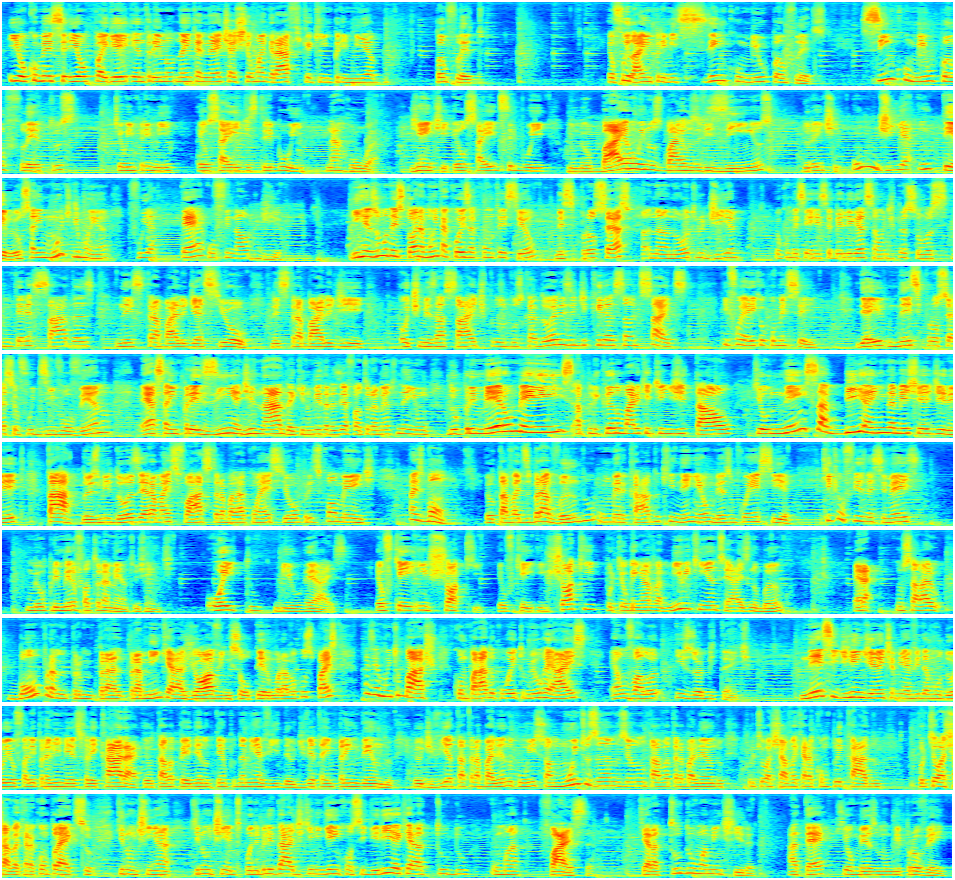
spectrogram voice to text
E eu comecei, eu peguei, entrei na internet e achei uma gráfica que imprimia panfleto. Eu fui lá e imprimi 5 mil panfletos. 5 mil panfletos que eu imprimi, eu saí distribuir na rua. Gente, eu saí distribuir no meu bairro e nos bairros vizinhos durante um dia inteiro. Eu saí muito de manhã, fui até o final do dia. Em resumo da história, muita coisa aconteceu nesse processo. No outro dia, eu comecei a receber ligação de pessoas interessadas nesse trabalho de SEO, nesse trabalho de otimizar site para os buscadores e de criação de sites. E foi aí que eu comecei. E daí, nesse processo, eu fui desenvolvendo essa empresinha de nada que não me trazia faturamento nenhum. No primeiro mês, aplicando marketing digital, que eu nem sabia ainda mexer direito. Tá, 2012 era mais fácil trabalhar com SEO principalmente. Mas bom, eu tava desbravando um mercado que nem eu mesmo conhecia. O que, que eu fiz nesse mês? O meu primeiro faturamento, gente. 8 mil reais. Eu fiquei em choque. Eu fiquei em choque porque eu ganhava 1.500 reais no banco. Era um salário bom para mim, que era jovem, solteiro, morava com os pais, mas é muito baixo. Comparado com 8 mil reais, é um valor exorbitante. Nesse dia em diante a minha vida mudou e eu falei para mim mesmo, falei, cara, eu tava perdendo tempo da minha vida, eu devia estar tá empreendendo, eu devia estar tá trabalhando com isso há muitos anos e eu não tava trabalhando porque eu achava que era complicado, porque eu achava que era complexo, que não tinha, que não tinha disponibilidade, que ninguém conseguiria, que era tudo uma farsa, que era tudo uma mentira, até que eu mesmo me provei.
